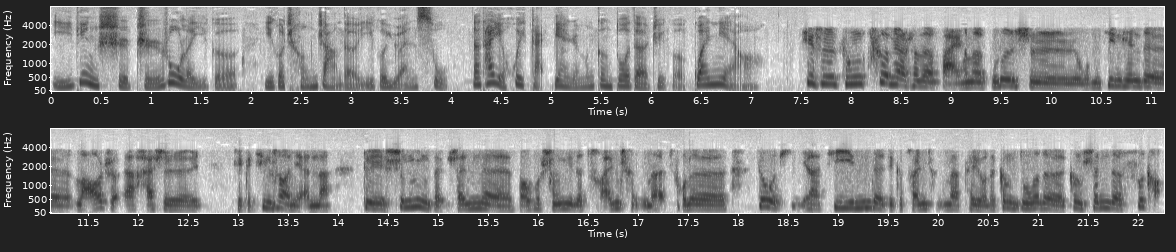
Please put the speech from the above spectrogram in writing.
一定是植入了一个一个成长的一个元素。那它也会改变人们更多的这个观念啊。其实从侧面上呢，反映了不论是我们今天的老者啊，还是这个青少年呢，对生命本身呢，包括生命的传承呢，除了肉体啊、基因的这个传承呢，它有了更多的、更深的思考。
